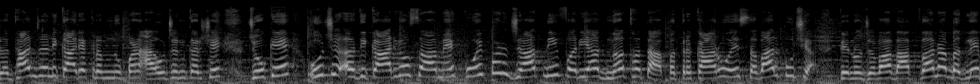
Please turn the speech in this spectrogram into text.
શ્રદ્ધાંજલિ કાર્યક્રમનું પણ આયોજન કરશે. જો કે ઉચ્ચ અધિકારીઓ સામે કોઈ પણ જાતની ફરિયાદ ન થતા પત્રકારોએ સવાલ પૂછ્યા. તેનો જવાબ આપવાના બદલે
